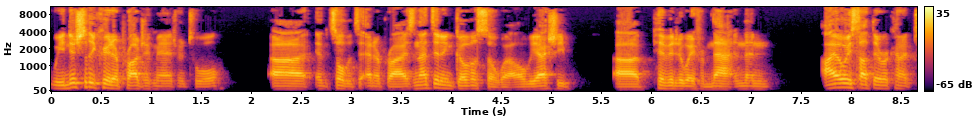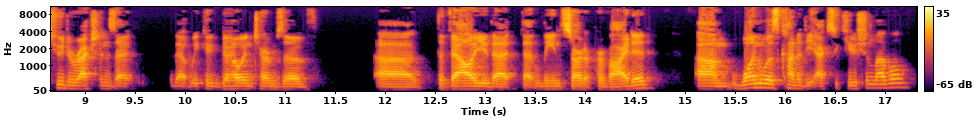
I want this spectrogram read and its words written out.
we initially created a project management tool uh, and sold it to enterprise, and that didn't go so well. We actually uh, pivoted away from that, and then I always thought there were kind of two directions that that we could go in terms of uh, the value that that lean startup provided. Um, one was kind of the execution level,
